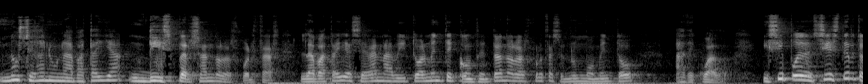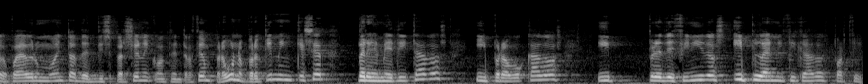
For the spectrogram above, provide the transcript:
no se gana una batalla dispersando las fuerzas. La batalla se gana habitualmente concentrando las fuerzas en un momento adecuado. Y sí puede, sí es cierto que puede haber un momento de dispersión y concentración, pero bueno, pero tienen que ser premeditados y provocados y predefinidos y planificados por ti.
